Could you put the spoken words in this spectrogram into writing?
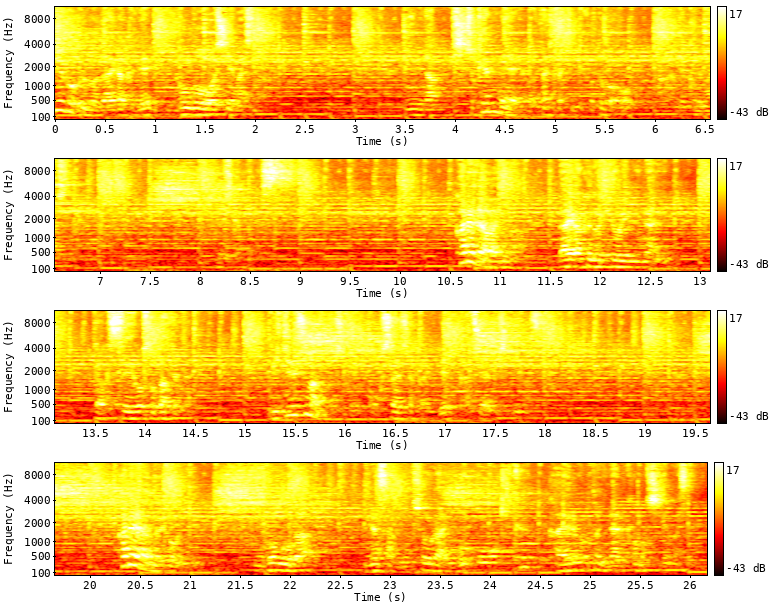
中国の大学で日本語を教えました。みんな一生懸命私たちに言葉を学んでくれました。嬉しかったです。彼らは今大学の教員になり学生を育てたりビジネスマンとして国際社会で活躍しています。彼らのように日本語が皆さんの将来を大きく変えることになるかもしれません。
